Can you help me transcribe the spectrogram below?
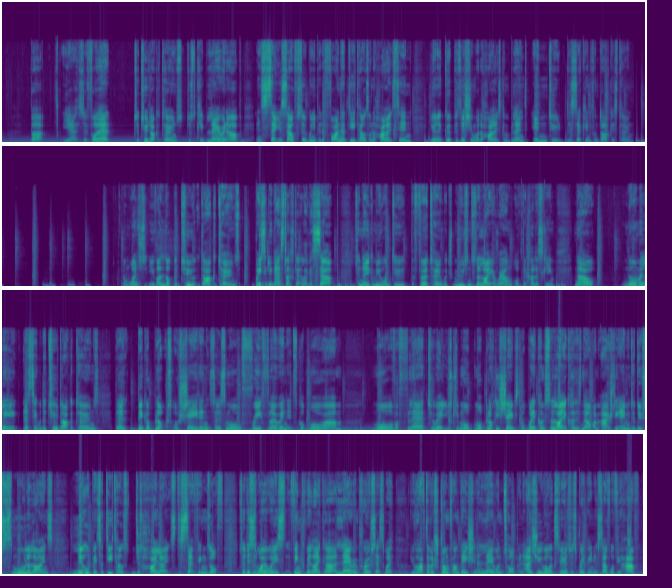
But yeah, so for that, to two darker tones, just keep layering up and set yourself so when you put the finer details and the highlights in, you're in a good position where the highlights can blend into the second from darkest tone. And once you've unlocked the two darker tones, basically that's like, a setup. So now you can move on to the third tone, which moves into the lighter realm of the color scheme. Now, normally, let's say with the two darker tones, they're bigger blocks or shading. So it's more free flowing. It's got more, um, more of a flare to it. You just keep more, more blocky shapes. But when it comes to the lighter colors now, I'm actually aiming to do smaller lines little bits of details, just highlights to set things off. So this is why I always think of it like a, a, layering process where you have to have a strong foundation and layer on top. And as you will experience with spray paint yourself, or if you have,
